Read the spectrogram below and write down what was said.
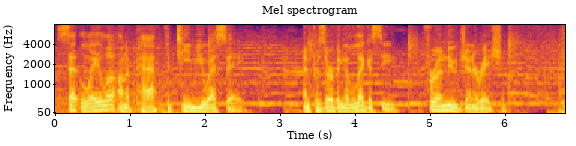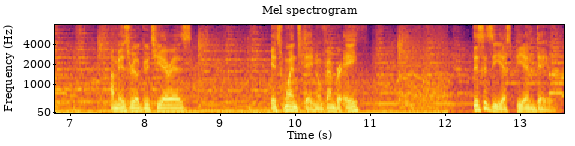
set Laila on a path to Team USA and preserving a legacy for a new generation. I'm Israel Gutierrez. It's Wednesday, November 8th. This is ESPN Daily.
